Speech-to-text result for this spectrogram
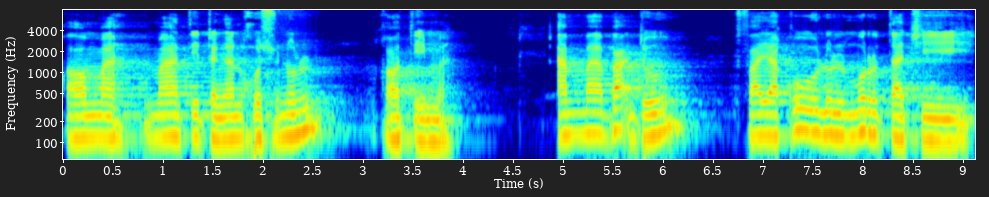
qomah, mati dengan khusnul khotimah. Amma ba'du fayaqulul murtaji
